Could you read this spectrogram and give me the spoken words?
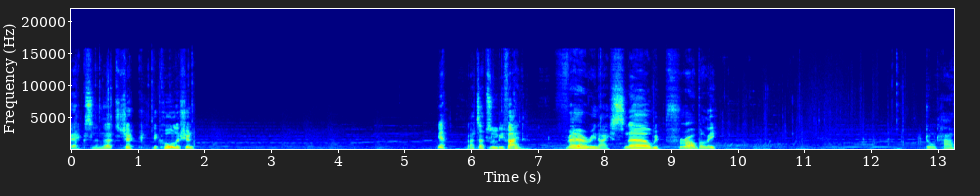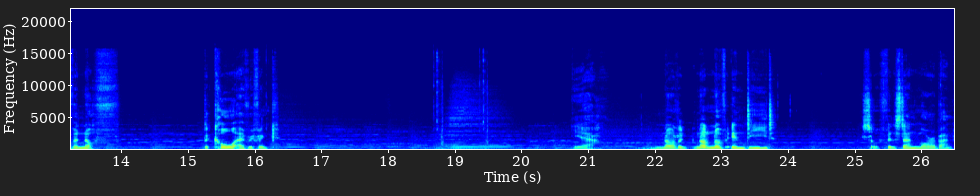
Excellent. Let's check the coalition. Yeah, that's absolutely fine. Very nice. Now, we probably don't have enough to core everything. Yeah, not a, not enough indeed. So Finstan Moraban.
